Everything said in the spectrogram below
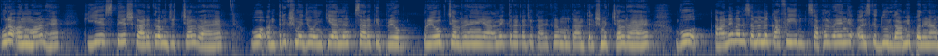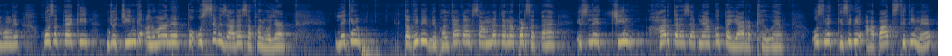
पूरा अनुमान है कि ये स्पेस कार्यक्रम जो चल रहा है, वो अंतरिक्ष में जो इनकी अनेक सारे के प्रयोग प्रयोग चल रहे हैं या अनेक तरह का जो कार्यक्रम उनका अंतरिक्ष में चल रहा है, वो आने वाले समय में काफ़ी सफल रहेंगे और इसके दूरगामी परिणाम होंगे। हो सकता है कि जो चीन के अनुमान है, वो उससे भी ज़्यादा सफल हो जाए। लेकिन कभी भी विफलता का सामना करना पड़ सकता है, इसलिए चीन हर तरह से अपने आप को तैयार रखे हुए है। उसने किसी भी आपात स्थिति में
